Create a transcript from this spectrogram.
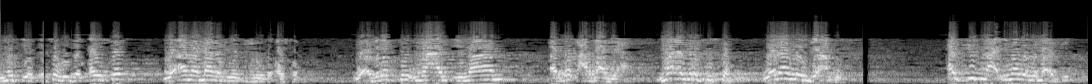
نسي التشهد الأوسط وأنا ما نسي التشهد الأوسط. وأدركت مع الإمام الركعة الرابعة. ما أدركت السهو ولا مرجعه أسجد مع الإمام ولا ما أسجد؟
